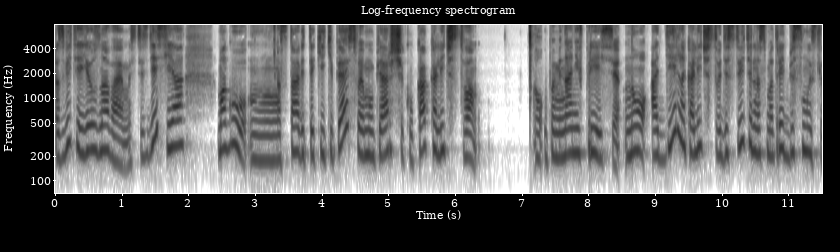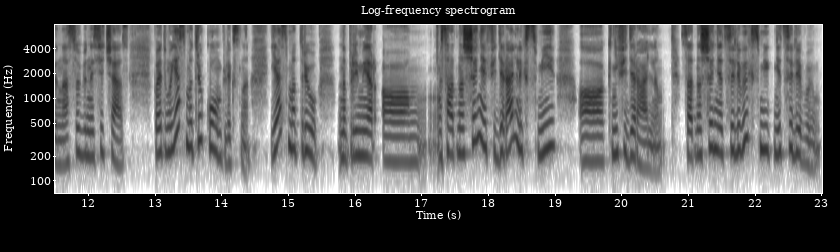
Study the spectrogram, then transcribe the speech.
развитие ее узнаваемости. Здесь я могу ставить такие KPI своему пиарщику, как количество упоминаний в прессе, но отдельно количество действительно смотреть бессмысленно, особенно сейчас. Поэтому я смотрю комплексно. Я смотрю, например, соотношение федеральных СМИ а, к нефедеральным, соотношение целевых СМИ к нецелевым.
